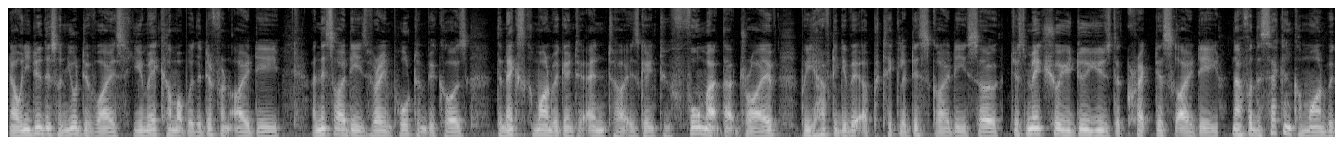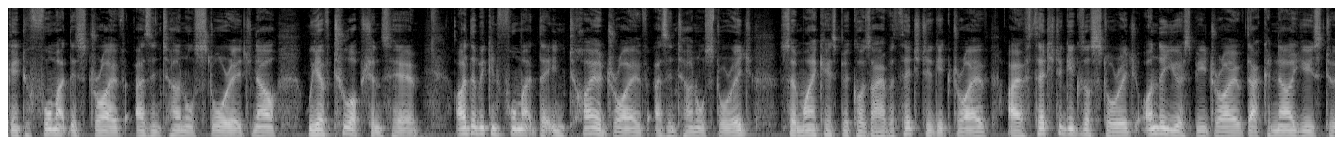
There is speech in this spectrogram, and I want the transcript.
Now when you do this on your device, you may come up with a different ID and this ID is very important because the next command we're going to enter is going to format that drive, but you have to give it a particular disk ID. So just make sure you do use the correct disk ID. Now for the second command, we're going to format this drive as internal storage. Now we have two options here. Either we can format the entire drive as internal storage. So in my case, because I have a 32 gig drive, I have 32 gigs of storage on the USB drive that can now use to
